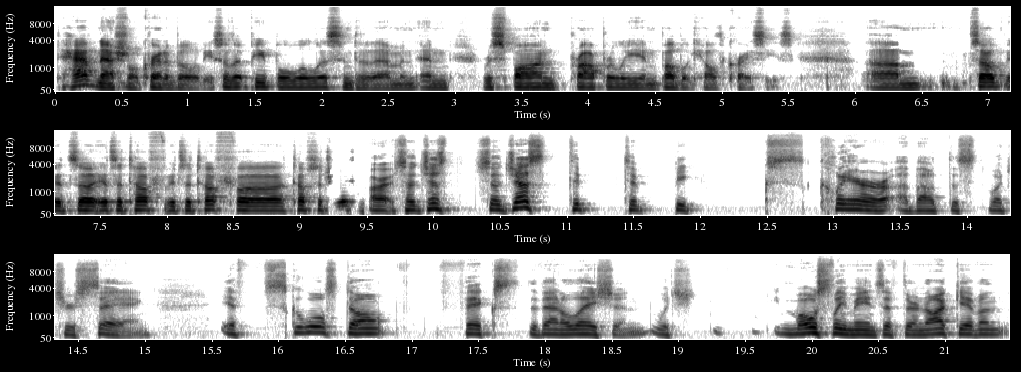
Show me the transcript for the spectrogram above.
to have national credibility, so that people will listen to them and, and respond properly in public health crises. Um, so it's a it's a tough it's a tough uh, tough situation. All right. So just so just to to be clear about this, what you're saying, if schools don't fix the ventilation, which mostly means if they're not given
